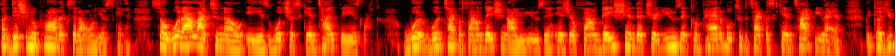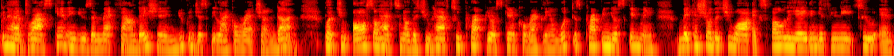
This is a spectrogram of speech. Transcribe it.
additional products that are on your skin. So, what I like to know is what your skin type is like what what type of foundation are you using? Is your foundation that you're using compatible to the type of skin type you have? Because you can have dry skin and use a matte foundation and you can just be like a wretch undone but you also have to know that you have to prep your skin correctly. And what does prepping your skin mean? Making sure that you are exfoliating if you need to and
